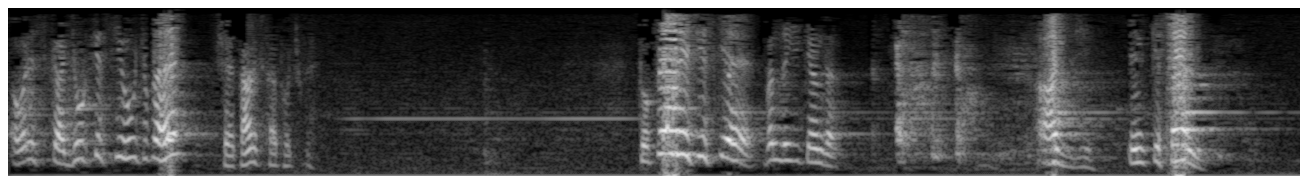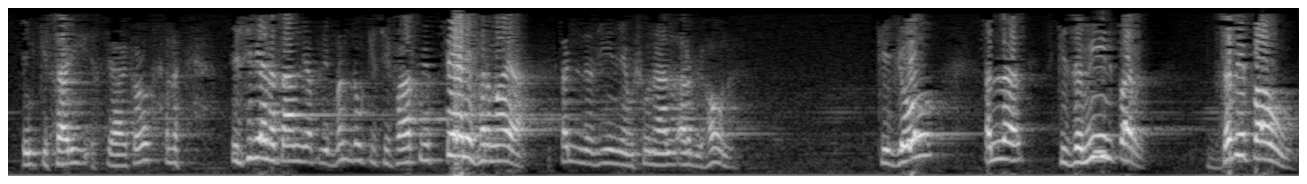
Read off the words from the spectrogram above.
اور اس کا جوڑ کس سے ہو چکا ہے؟ شیطان کے ساتھ ہو چکا ہے۔ تو پہلی چیز کیا ہے بندگی کے اندر؟ آج جی ان کی ساری، ان کی ساری اختیار کرو۔ اس لیے اللہ تعالیٰ نے اپنے بندوں کی صفات میں پہلے فرمایا یمشون الارض ہونا کہ جو اللہ کی زمین پر دبے پاؤں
